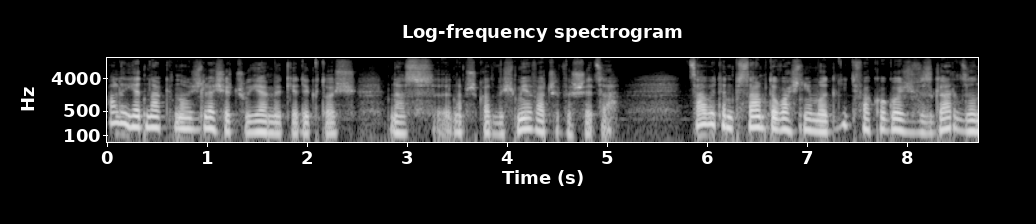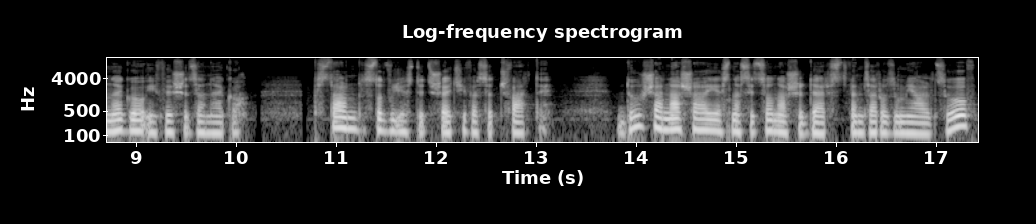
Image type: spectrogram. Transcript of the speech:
ale jednak no, źle się czujemy, kiedy ktoś nas na przykład wyśmiewa czy wyszydza. Cały ten psalm to właśnie modlitwa kogoś wzgardzonego i wyszydzanego. Psalm 123, werset 4. Dusza nasza jest nasycona szyderstwem zarozumialców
